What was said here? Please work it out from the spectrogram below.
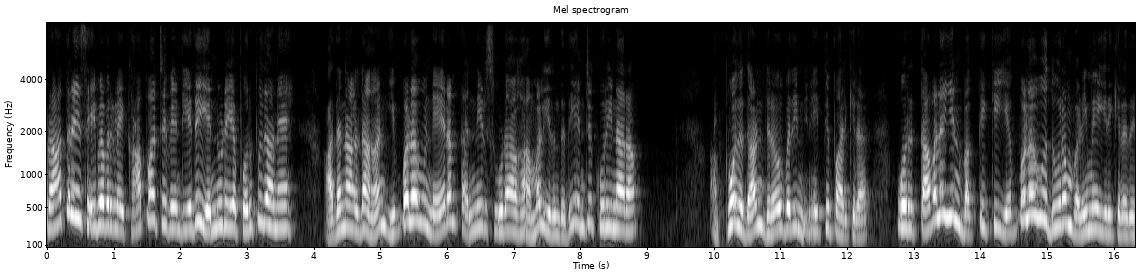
பிரார்த்தனை செய்பவர்களை காப்பாற்ற வேண்டியது என்னுடைய பொறுப்பு தானே. அதனால்தான் இவ்வளவு நேரம் தண்ணீர் சூடாகாமல் இருந்தது என்று கூறினாராம். அப்போதுதான் திரௌபதி நினைத்து பார்க்கிறார் ஒரு தவளையின் பக்திக்கு எவ்வளவு தூரம் வலிமை இருக்கிறது?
